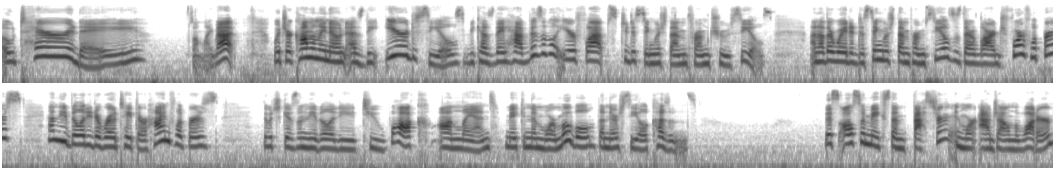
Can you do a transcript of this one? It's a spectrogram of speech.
Oteridae, something like that, which are commonly known as the eared seals because they have visible ear flaps to distinguish them from true seals. Another way to distinguish them from seals is their large foreflippers and the ability to rotate their hind flippers, which gives them the ability to walk on land, making them more mobile than their seal cousins. This also makes them faster and more agile in the water,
